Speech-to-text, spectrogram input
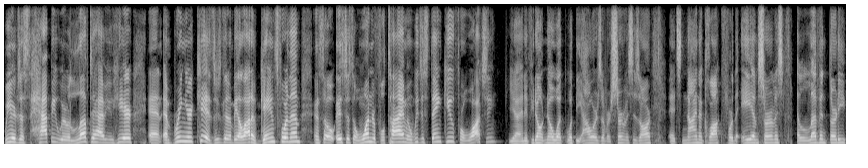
We are just happy. We would love to have you here and, and bring your kids. There's going to be a lot of games for them. And so it's just a wonderful time. And we just thank you for watching. Yeah, and if you don't know what, what the hours of our services are, it's nine o'clock for the AM service, eleven thirty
